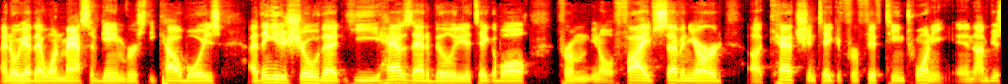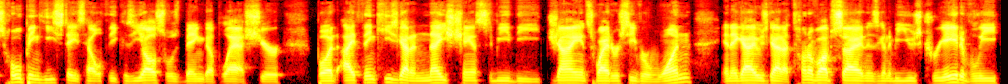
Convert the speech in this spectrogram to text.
I know he had that one massive game versus the Cowboys. I think he just showed that he has that ability to take a ball from you know a five seven yard uh, catch and take it for 15 20 and i'm just hoping he stays healthy because he also was banged up last year. But i think he's got a nice chance to be the giants wide receiver one and a guy who's got a ton of upside and is going to be used creatively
